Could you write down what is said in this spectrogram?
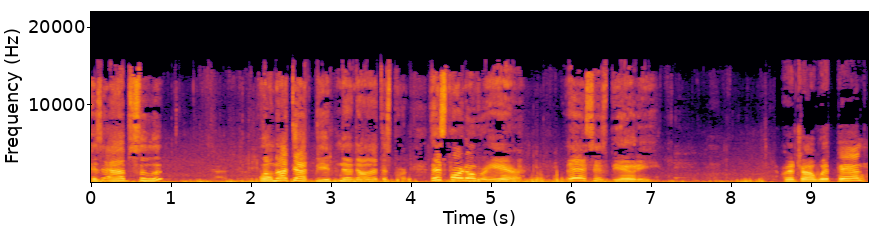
is absolute. Well, not that beauty. No, no, not this part. This part over here. This is beauty. We're gonna try a whip pan.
